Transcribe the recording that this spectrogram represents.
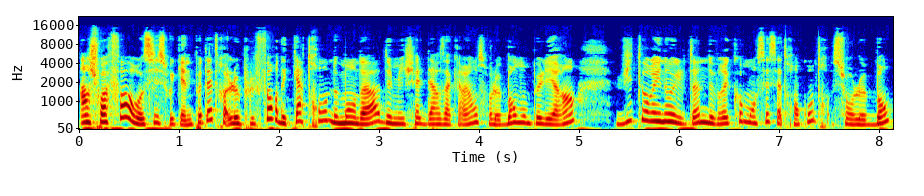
Un choix fort aussi ce week-end, peut-être le plus fort des 4 ans de mandat de Michel Derzakarian sur le banc montpelliérain. Vittorino Hilton devrait commencer cette rencontre sur le banc.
